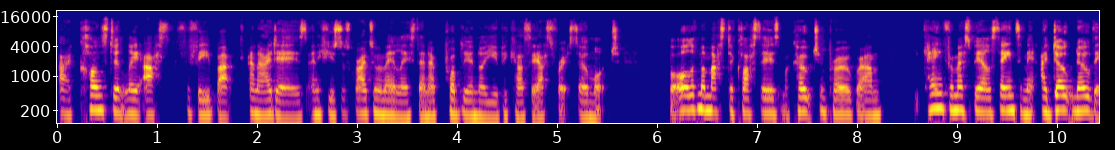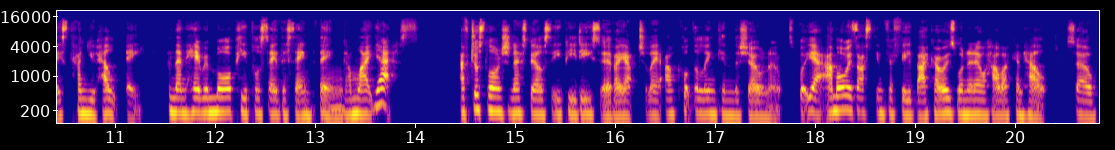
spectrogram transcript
I constantly ask for feedback and ideas. And if you subscribe to my mail list, then I probably annoy you because I ask for it so much. But all of my masterclasses, my coaching program, it came from SBL saying to me, I don't know this. Can you help me? And then hearing more people say the same thing, I'm like, yes. I've just launched an SBL CPD survey, actually. I'll put the link in the show notes. But yeah, I'm always asking for feedback. I always want to know how I can help. So,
